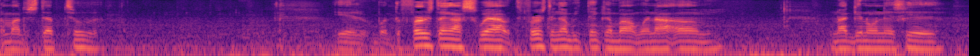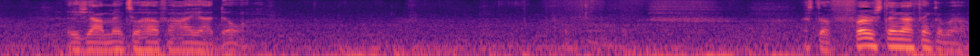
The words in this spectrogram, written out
I'm about to step to it. Yeah, but the first thing I swear, the first thing I be thinking about when I um when I get on this here is y'all mental health and how y'all doing. That's the first thing I think about.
